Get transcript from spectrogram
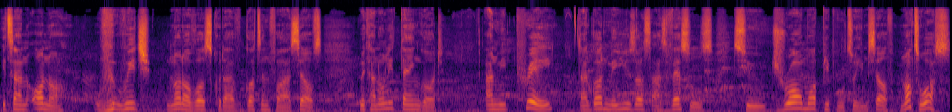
It's an honor which none of us could have gotten for ourselves. We can only thank God and we pray that God may use us as vessels to draw more people to Himself, not to us,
